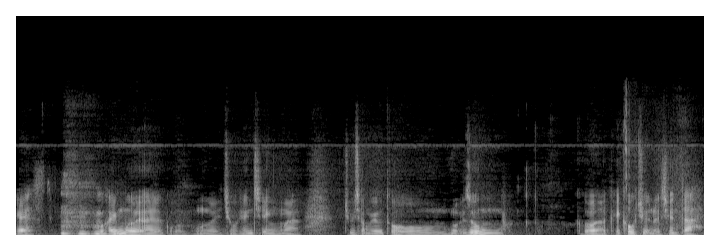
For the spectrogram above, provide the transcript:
guest của khách mời hay là của, người chủ chương trình mà chú trọng yếu tố nội dung và cái câu chuyện được truyền tải.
